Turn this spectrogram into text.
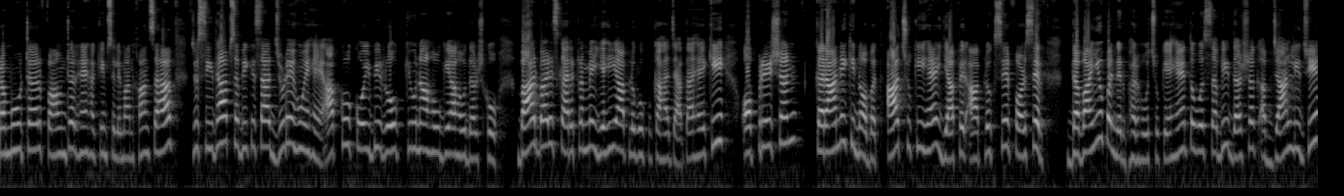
प्रमोटर, फाउंडर हैं हकीम सलेमान खान साहब, जो सीधा आप सभी के साथ जुड़े हुए हैं। आपको कोई भी रोग क्यों ना हो गया हो दर्शकों? बार बार इस कार्यक्रम में यही आप लोगों को कहा जाता है कि ऑपरेशन कराने की नौबत आ चुकी है या फिर आप लोग सिर्फ़ और सिर्फ़ दवाइयों पर निर्भर हो चुके हैं तो वो सभी दर्शक अब जान लीजिए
